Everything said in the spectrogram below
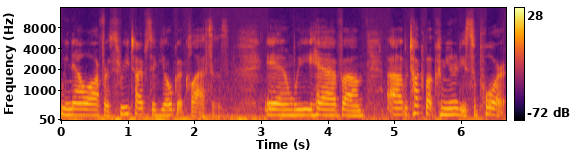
We now offer three types of yoga classes, and we have um, uh, we talk about community support.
